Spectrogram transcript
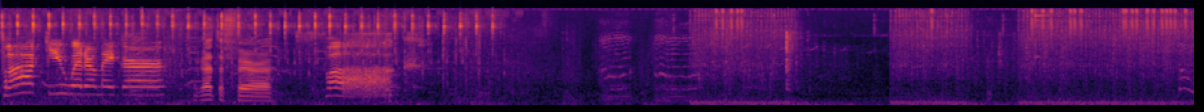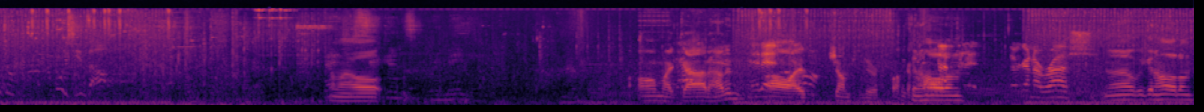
Fuck you, Widowmaker! I got the Pharah. Fuck! On my ult. Oh my god, how did. Hit it. Oh, I jumped into a fucking can hold him. Gonna rush. No, we can hold them.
